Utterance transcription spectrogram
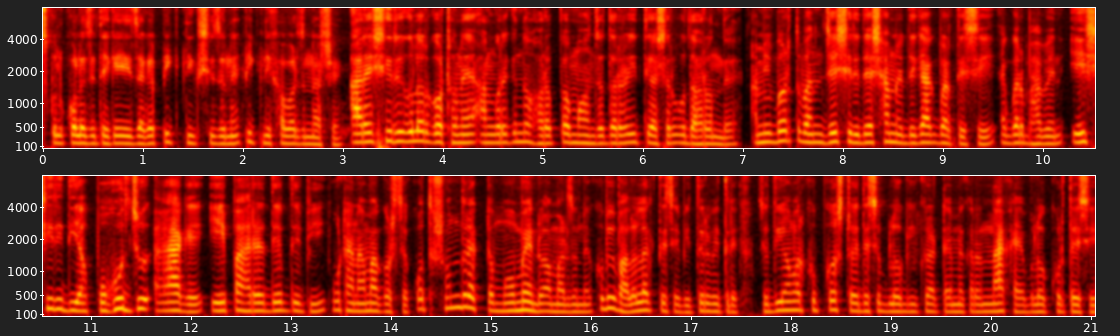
স্কুল কলেজে থেকে এই জায়গায় পিকনিক সিজনে পিকনিক খাওয়ার জন্য আসে। আর এই সিঁড়িগুলোর গঠনে আঙ্গুরে কিন্তু হরপ্পা মহেঞ্জোদারোর ইতিহাসের উদাহরণ দেয়। আমি বর্তমান যে সিঁড়ি দিয়ে সামনের দিকে আগ বাড়তেছি, একবার ভাবেন এই সিঁড়ি দিয়া বহুত যুগ আগে এই পাহাড়ের দেবদেবী উঠানামা করছে। কত সুন্দর একটা মোমেন্ট আমার জন্য। খুবই ভালো লাগতেছে ভিতরে ভিতরে। যদিও আমার খুব কষ্ট হইতেছে ব্লগিং করার টাইমে কারণ না খায় ব্লগ করতেছি।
